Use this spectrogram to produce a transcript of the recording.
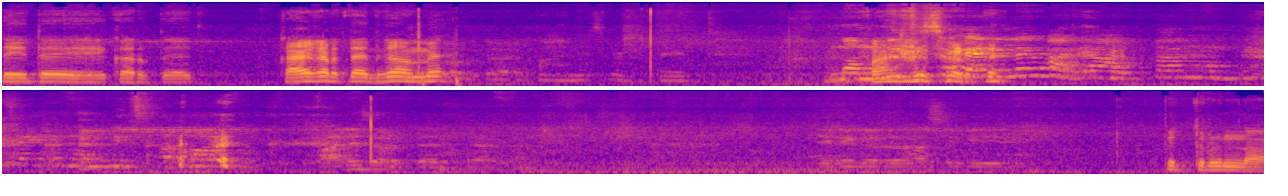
ते इथे हे करतायत. काय करतायत ग अम्मे पाणी सोडतात जेणेकरून असं की पितृंना.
